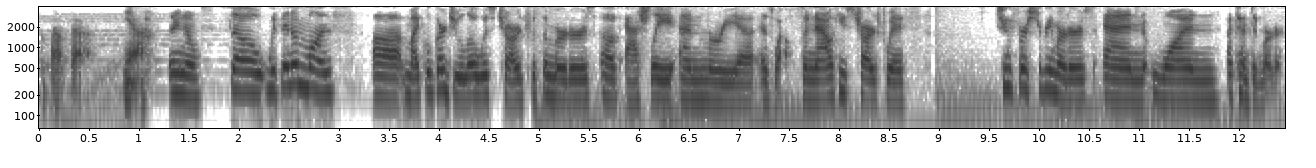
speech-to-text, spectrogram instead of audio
about that. Yeah. I know. So within a month, uh, Michael Gargiulo was charged with the murders of Ashley and Maria as well. So now he's charged with two first degree murders and one attempted murder.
